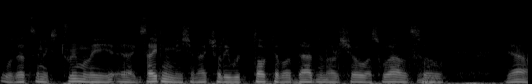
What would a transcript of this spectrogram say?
Well, that's an extremely uh, exciting mission. Actually, we've talked about that in our show as well. So, Mhm. yeah,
